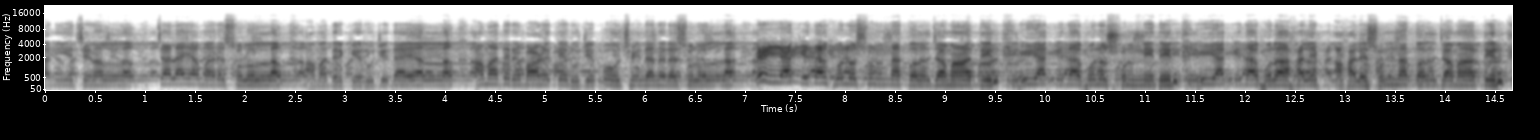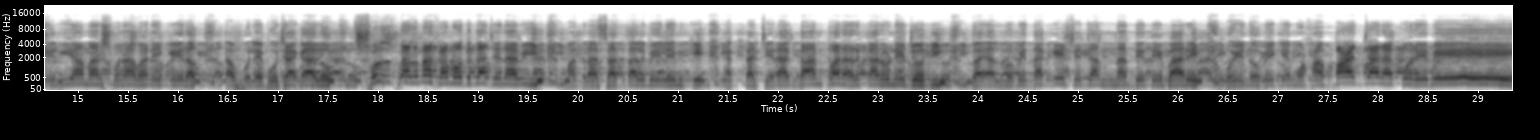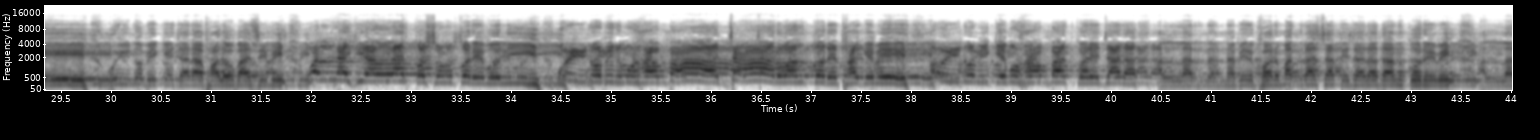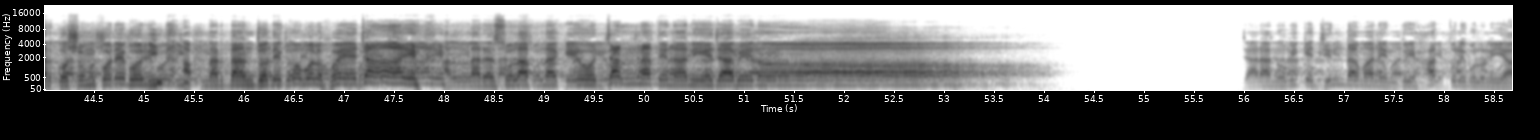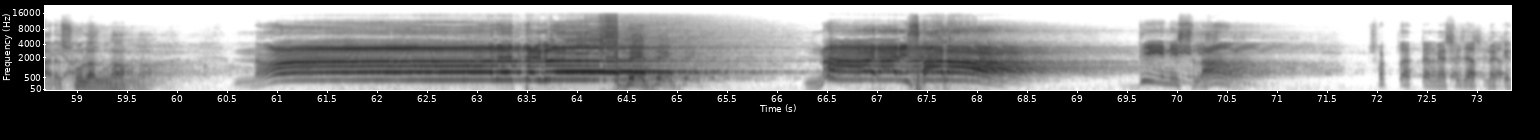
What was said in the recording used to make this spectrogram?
বানিয়েছেন আল্লাহ চালাই আমার রসুল্লাহ আমাদেরকে রুজি দেয় আল্লাহ, আমাদের বাড়িতে রুজি পৌঁছে দেন রসুল্লাহ এই আকিদা হলো সুন্নাতুল জামাতের, এই আকিদা হলো সুন্নিদের, এই আকিদা হলো আহলে আহলে সুন্নাতুল জামাতের। এই আমার সোনামানিকেরা, তাহলে বোঝা গেল সুলতান মাহমুদ গাজনাবি মাদ্রাসা তালবে ইলমকে একটা চেরাগ দান করার কারণে যদি দয়াল নবী তাকে সে জান্নাত দিতে পারে, ওই নবীকে মোহাব্বত যারা করবে ওই নবীকে যারা ভালোবাসবে, ওয়াল্লাহি আল্লাহর কসম করে বলি, ওই নবীর মোহাব্বত যার অন্তরে থাকবে, ওই নবীকে মোহাব্বত করে যারা আল্লাহর নবীর ঘর, মাদ্রাসাতে যারা দান করবে, আল্লাহর কসম করে বলি, আপনার দান যদি কবুল হয়ে যায়, আল্লাহ রাসূল আপনাকেও জান্নাতে না নিয়ে যাবে না। যারা নবীকে জিন্দা মানেন দুই হাত তুলে বলুন ইয়া রাসূলুল্লাহ। দিন ইসলাম। ছোট্ট একটা মেসেজ আপনাকে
